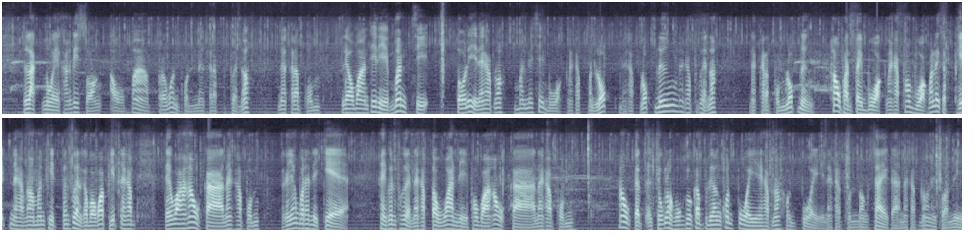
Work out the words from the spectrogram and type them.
2 หลักหน่วยครั้งที่ 2 เอามาประมวลผลนะครับเพื่อนเนาะนะครับผม แล้วบานที่นี่มันสิตัวนี้นะครับเนาะมันไม่ใช่บวกนะครับ มันลบนะครับลบหนึ่งนะครับเพื่อนเนาะนะครับผมลบหนึ่งเข้าพันไปบวกนะครับเพราบวกมันเลยกับผิดนะครับเนาะมันผิดเพื่อนๆก็บอกว่าผิดนะครับ แต่ว่าเข้ากานะครับ ผมก็ยังบ่ทันได้แก่ให้เพื่อนๆนะครับตะวันนี่เพราะว่าเข้ากานะครับ ผมเข้ากับจุกละหกอยู่กับเรื่องคนป่วยนะครับเนาะคนป่วยนะครับคนน้องไส้กันนะครับเนอกในตอนนี้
